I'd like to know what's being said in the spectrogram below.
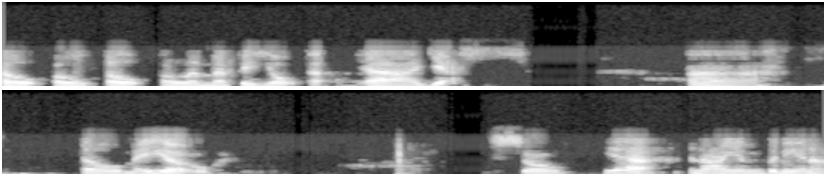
L O L L M F A O. Ah, yes. Ah, El Mayo. So, yeah, and I am Banana.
